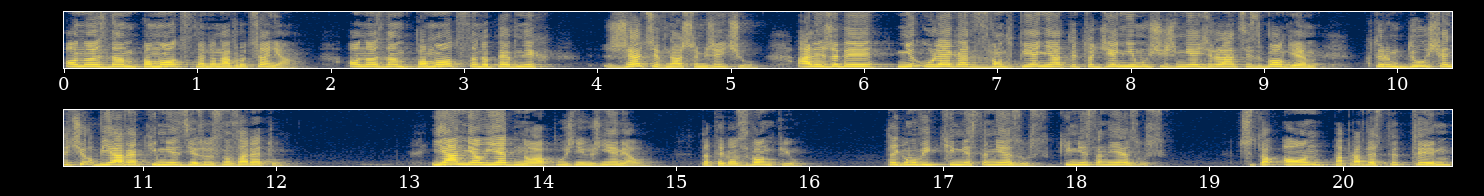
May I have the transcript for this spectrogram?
Ono jest nam pomocne do nawrócenia. Ono jest nam pomocne do pewnych rzeczy w naszym życiu. Ale żeby nie ulegać zwątpienia, ty codziennie musisz mieć relację z Bogiem, którym Duch Święty ci objawia, kim jest Jezus z Nazaretu. Jan miał jedno, a później już nie miał. Dlatego zwątpił. Dlatego mówi, kim jest ten Jezus? Kim jest ten Jezus? Czy to On naprawdę jest tym,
